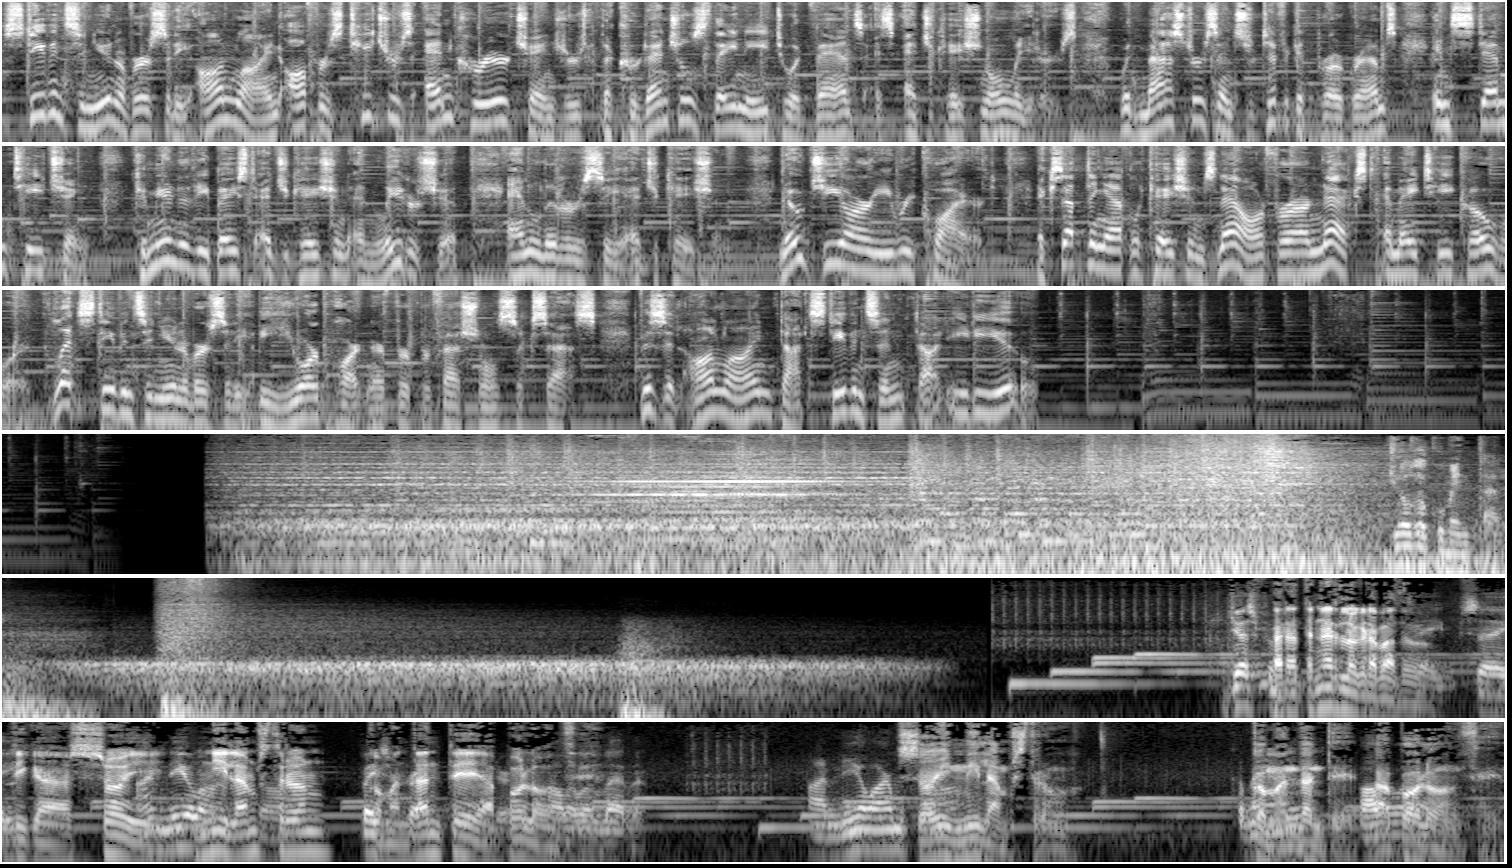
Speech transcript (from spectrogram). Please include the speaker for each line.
Speaker 1: Stevenson University Online offers teachers and career changers the credentials they need to advance as educational leaders with master's and certificate programs in STEM teaching, community based education and leadership, and literacy education. No GRE required. Accepting applications now for our next MAT cohort. Let Stevenson University be your partner for professional success. Visit online.stevenson.edu.
Speaker 2: documental.
Speaker 3: Para tenerlo grabado, diga, soy Neil Armstrong, comandante Apolo 11.
Speaker 4: Soy Neil Armstrong, comandante Apolo 11.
